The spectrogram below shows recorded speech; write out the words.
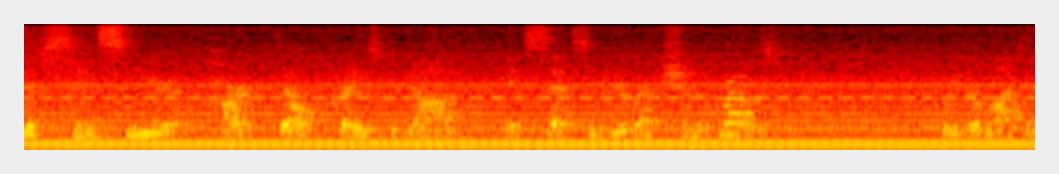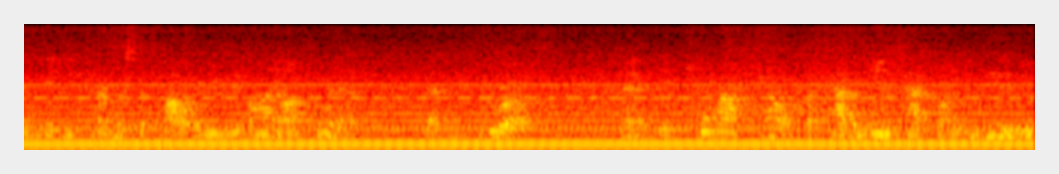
give sincere, heartfelt praise to God, it sets a direction of growth for your life and it determines the power you rely on for that, that growth. And it cannot help but have an impact on you,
